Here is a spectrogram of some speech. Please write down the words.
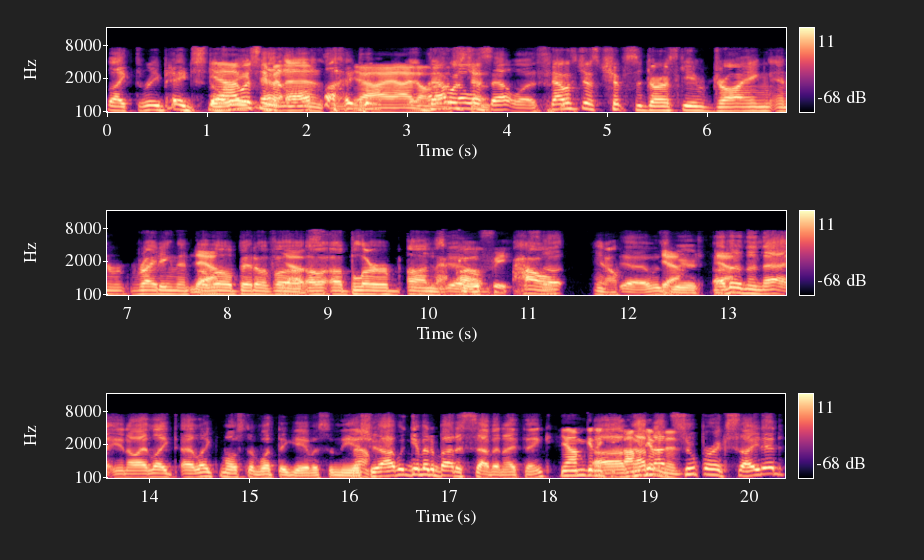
like three page story. Yeah, I wasn't even. at all. yeah, didn't- I, I don't. That I was know just- what that was. that was just Chip Zdarsky drawing and writing the, Yeah. a little bit of a, Yeah, was- a, a blurb on Yeah. um, how So- you know. Yeah, it was Yeah. weird. Yeah. Other than that, you know, I liked I liked most of what they gave us in the Yeah. issue. I would give it about a seven, I think. Yeah, I'm gonna. Um, I'm, I'm, not it. super excited,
